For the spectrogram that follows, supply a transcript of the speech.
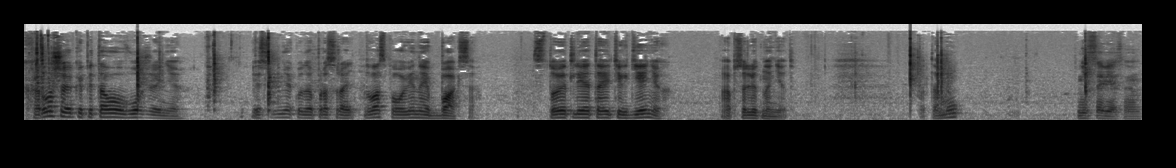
Хорошее капиталовложение, если некуда просрать. Два с половиной бакса. Стоит ли это этих денег? Абсолютно нет. Потому Не советуем.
